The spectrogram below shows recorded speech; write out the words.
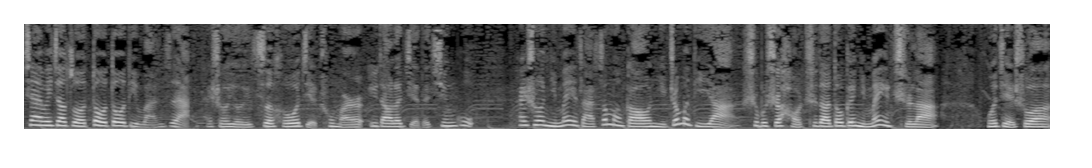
下一位叫做豆豆的丸子啊，他说有一次和我姐出门遇到了姐的亲故，他说：“你妹咋这么高，你这么低呀？是不是好吃的都给你妹吃了？”我姐说：“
